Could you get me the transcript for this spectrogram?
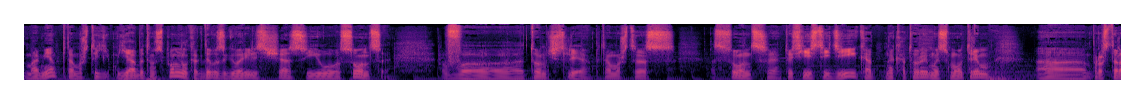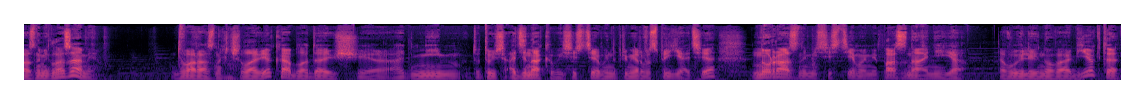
момент, потому что я- об этом вспомнил, когда вы заговорили сейчас и о Солнце в том числе, потому что с Солнце, то есть есть идеи, на которые мы смотрим а, просто разными глазами. Два разных человека, обладающие одним, то, есть одинаковой системой, например, восприятия, но разными системами познания того или иного объекта,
